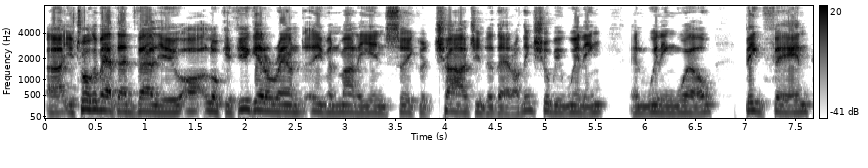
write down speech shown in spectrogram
uh, you talk about that value. Oh, look, if you get around even money in secret, charge into that. I think she'll be winning and winning well. Big fan.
